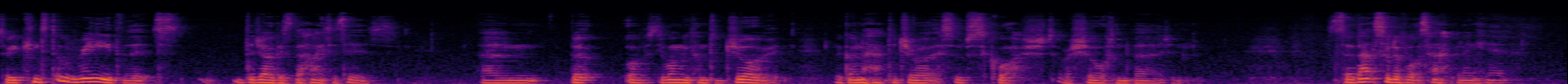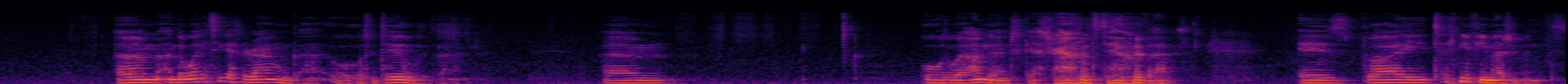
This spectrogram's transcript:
So we can still read that the jug is the height it is. Um, but obviously when we come to draw it, we're going to have to draw a sort of squashed or shortened version. So that's sort of what's happening here. Um, and the way to get around that, or, or to deal with that, um, or the way I'm going to get around to deal with that, is by taking a few measurements,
